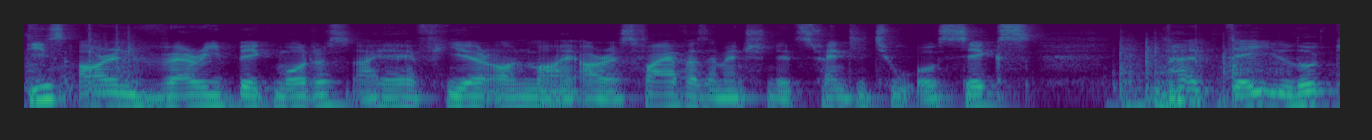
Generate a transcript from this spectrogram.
these aren't very big motors I have here on my RS5. As I mentioned, it's 2206, but they look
